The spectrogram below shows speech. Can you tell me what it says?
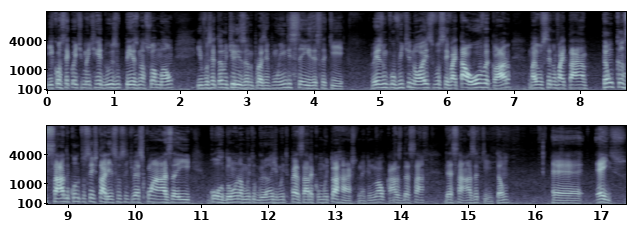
e, consequentemente, reduz o peso na sua mão. E você estando utilizando, por exemplo, um Wing 6 desse aqui, mesmo com 20 nós, você vai estar tá over, claro, mas você não vai estar tá tão cansado quanto você estaria se você tivesse com a asa aí gordona, muito grande, muito pesada, com muito arrasto, né? Que não é o caso dessa, dessa asa aqui. Então, é, é isso.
